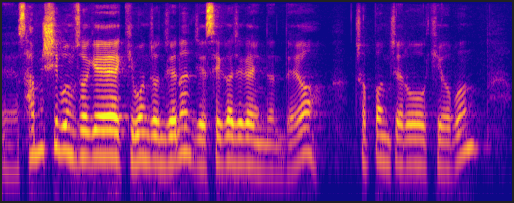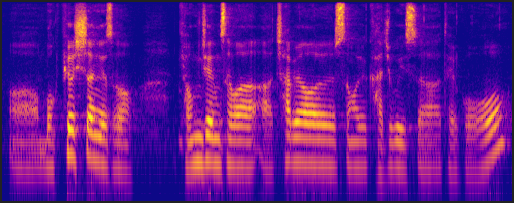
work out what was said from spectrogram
예, 삼시 분석의 기본 전제는 이제 세 가지가 있는데요. 첫 번째로 기업은 어, 목표 시장에서 경쟁사와 차별성을 가지고 있어야 되고,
